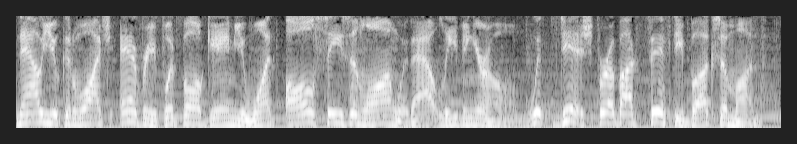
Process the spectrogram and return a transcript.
Now you can watch every football game you want all season long without leaving your home with Dish for about 50 bucks a month.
